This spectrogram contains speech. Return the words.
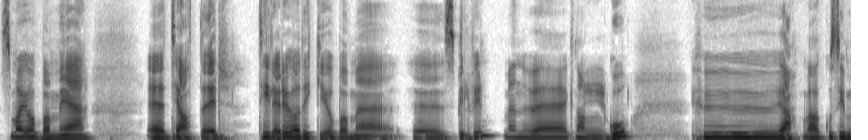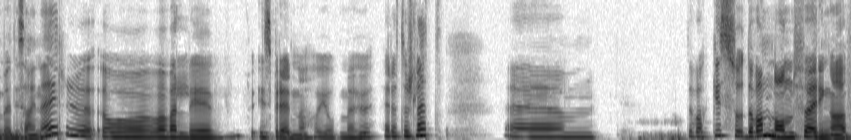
som har jobba med eh, teater tidligere. Hun hadde ikke jobba med eh, spillefilm, men hun er knallgod. Hun ja, var kostymedesigner og var veldig inspirerende å jobbe med hun, rett og slett. Um, det, var så, det var noen føringer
